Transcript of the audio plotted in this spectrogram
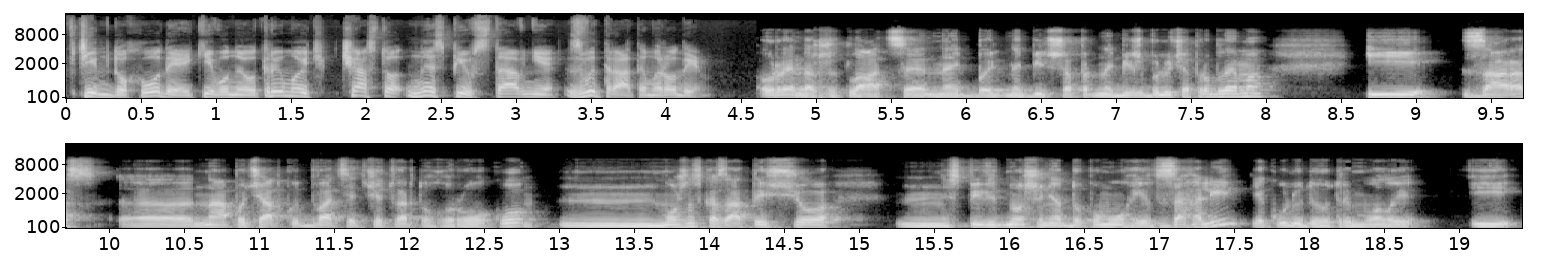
Втім, доходи, які вони отримують, часто не співставні з витратами родин. Оренда житла це найб- найбільша найбільш болюча проблема. І зараз, е, на початку 24-го року, можна сказати, що співвідношення допомоги взагалі, яку люди отримували і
